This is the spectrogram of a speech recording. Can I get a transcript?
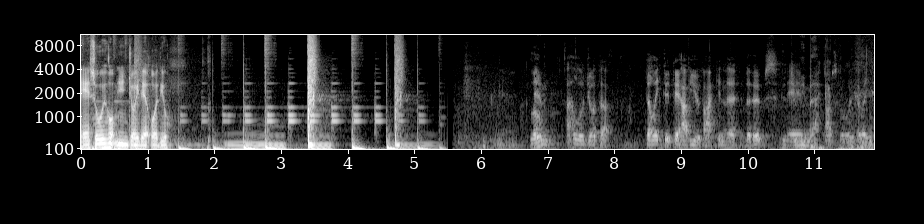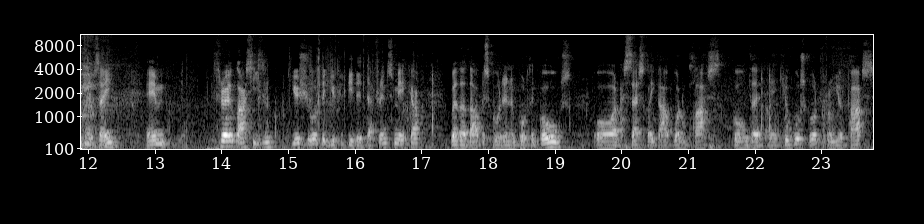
Uh, so we hope you enjoy the audio. To have you back in the, the hoops. Good to um, be back. Absolutely delighted to sign. Um, throughout last season, you showed that you could be the difference maker, whether that was scoring important goals or assists like that world class goal that uh, Kyogo scored from your pass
